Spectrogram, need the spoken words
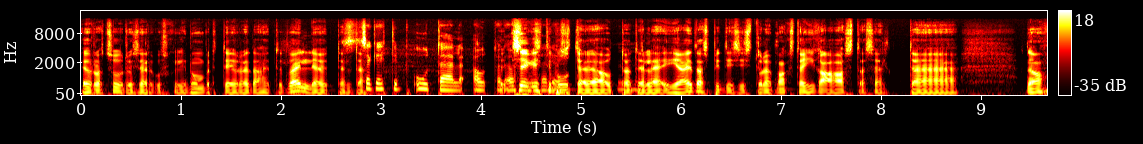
eurot suurusjärgus, kuigi numbrit ei ole tahetud välja ütelda. see kehtib uutele autodele see kehtib uutele autodele mm -hmm. ja edaspidi siis tuleb maksta iga-aastaselt äh, noh,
